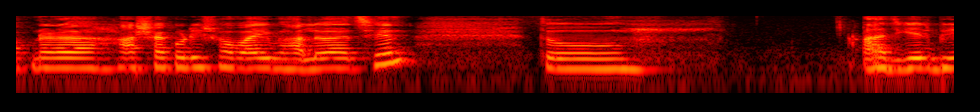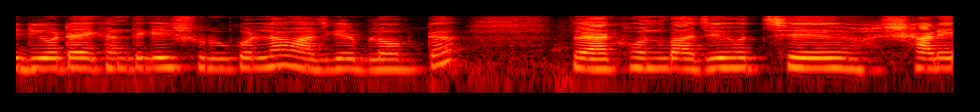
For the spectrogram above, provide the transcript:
আপনারা আশা করি সবাই ভালো আছেন। তো আজকের ভিডিওটা এখান থেকেই শুরু করলাম, আজকের ব্লগটা তো এখন বাজে হচ্ছে সাড়ে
